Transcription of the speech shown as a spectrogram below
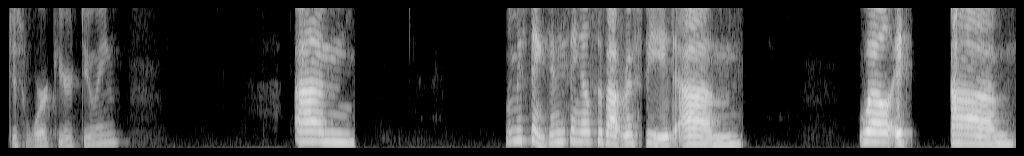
just work you're doing? Um, let me think. Anything else about Rafid? Um, well, it um,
